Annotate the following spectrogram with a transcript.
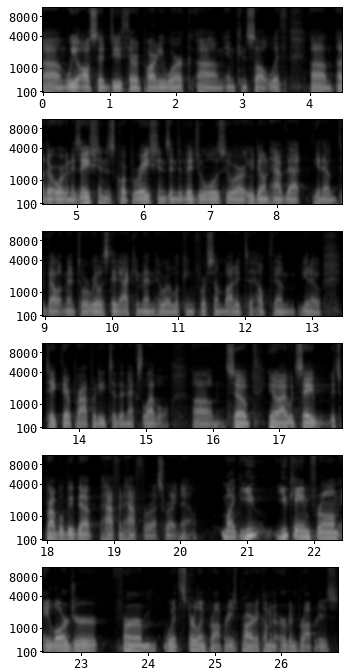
um, we also do third party work um, and consult with um, other organizations, corporations, individuals who are who don't have that you know development or real estate acumen who are looking for somebody to help them you know take their property to the next level. Um, so you know I would say it's probably about half and half for us right now. Mike, you you came from a larger firm with Sterling Properties prior to coming to Urban Properties.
